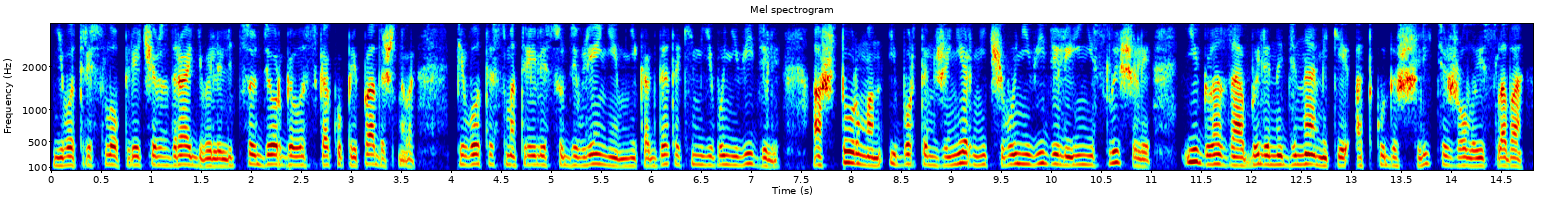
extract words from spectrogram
Его трясло, плечи вздрагивали, лицо дергалось, как у припадочного. Пилоты смотрели с удивлением, никогда таким его не видели. А штурман и бортинженер ничего не видели и не слышали. Их глаза были на динамике, откуда шли тяжелые слова —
